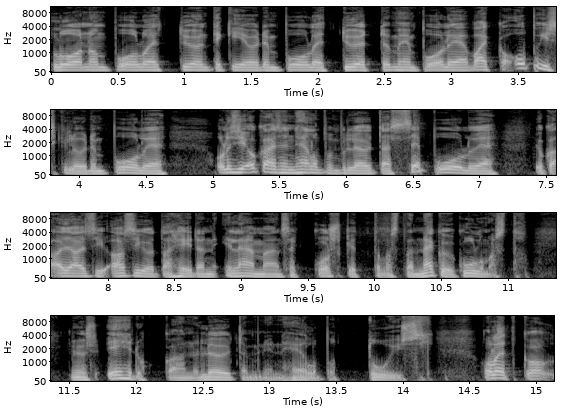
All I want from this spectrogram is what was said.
luonnonpuolue, työntekijöiden puolue, työttömien puolue ja vaikka opiskelijoiden puolue, olisi jokaisen helpompi löytää se puolue, joka ajaisi asioita heidän elämäänsä koskettavasta näkökulmasta. Myös ehdokkaan löytäminen helpottuisi. Oletko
